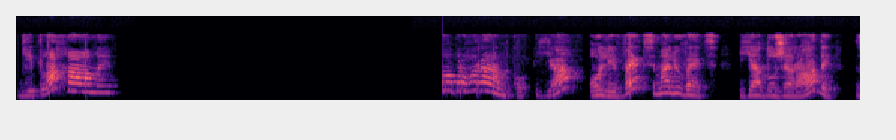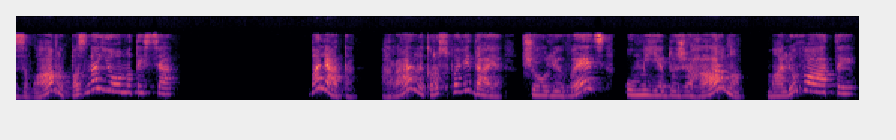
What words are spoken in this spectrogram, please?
дітлахами. Доброго ранку! Я олівець-малювець. Я дуже радий з вами познайомитися. Малята, грайлик розповідає, що олівець уміє дуже гарно малювати.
